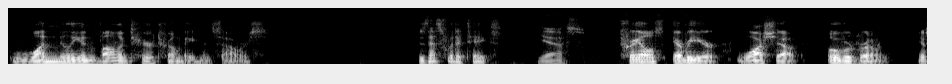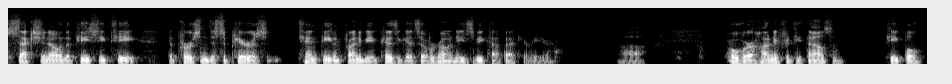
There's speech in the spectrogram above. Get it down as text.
1 million volunteer trail maintenance hours. Because that's what it takes. Yes. Trails every year, washout, overgrown. You know, section O in the PCT, the person disappears 10 feet in front of you because it gets overgrown, needs to be cut back every year. Uh, over 150,000 people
